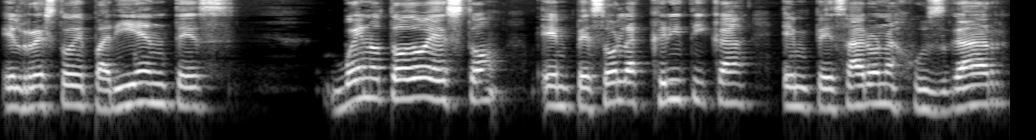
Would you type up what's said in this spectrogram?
el resto de parientes. Bueno, todo esto empezó la crítica, empezaron a juzgar,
